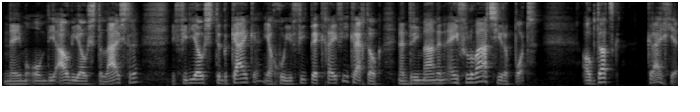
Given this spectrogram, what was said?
nemen om die audio's te luisteren. Die video's te bekijken. Jouw goede feedback geven. Je krijgt ook na drie maanden een evaluatierapport. Ook dat krijg je.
